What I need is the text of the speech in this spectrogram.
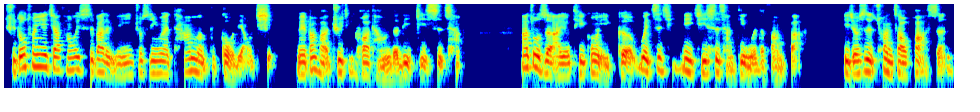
许多创业家他会失败的原因，就是因为他们不够了解，没办法具体化他们的利基市场。那作者啊有提供一个为自己利基市场定位的方法，也就是创造化身。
